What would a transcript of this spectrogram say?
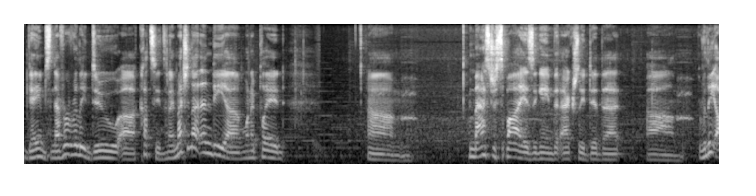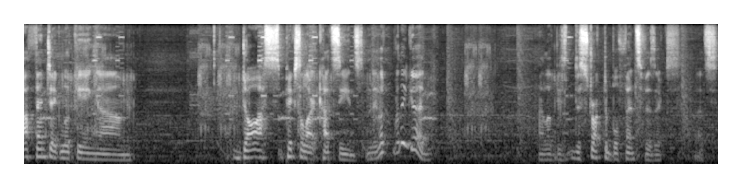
games never really do uh, cutscenes, and I mentioned that in the uh, when I played um, Master Spy is a game that actually did that. Um, really authentic looking um, DOS pixel art cutscenes, and they look really good. I love these destructible fence physics. That's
